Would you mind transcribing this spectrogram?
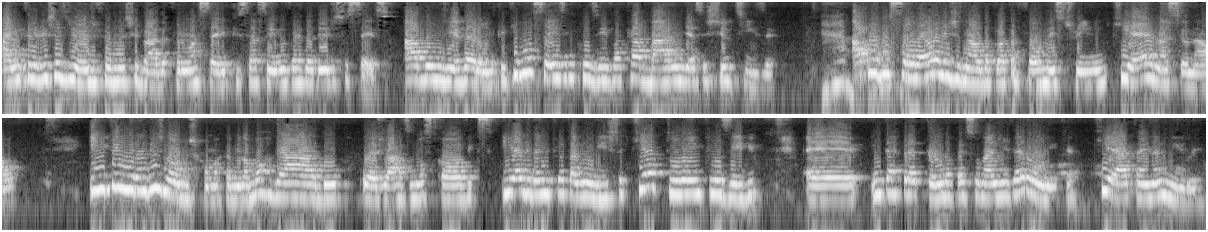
A entrevista de hoje foi motivada por uma série que está sendo um verdadeiro sucesso, A Bom Dia Verônica, que vocês, inclusive, acabaram de assistir o teaser. A produção é original da plataforma streaming, que é nacional, e tem grandes nomes, como a Camila Morgado, o Eduardo Moscovitz e a grande protagonista, que atua, inclusive, é, interpretando a personagem Verônica, que é a Taina Miller.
